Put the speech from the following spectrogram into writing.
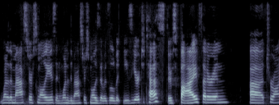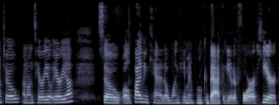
one of the master sommeliers and one of the master sommeliers that was a little bit easier to test. There's five that are in uh, Toronto and Ontario area. So, well, five in Canada. One came in from Quebec, and the other four are here.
